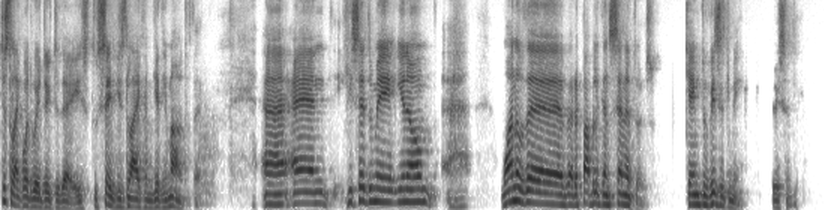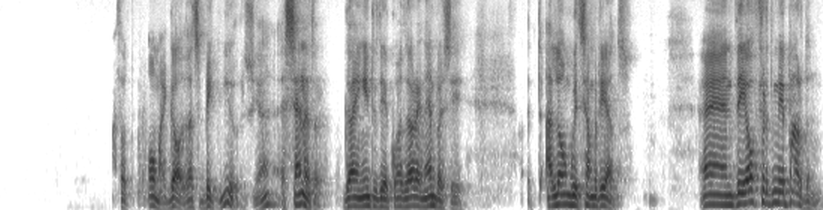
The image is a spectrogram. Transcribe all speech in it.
just like what we're doing today, is to save his life and get him out of there. Uh, and he said to me, you know, one of the Republican senators came to visit me recently. I thought, oh my God, that's big news, yeah? A senator going into the Ecuadorian embassy along with somebody else. And they offered me a pardon,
